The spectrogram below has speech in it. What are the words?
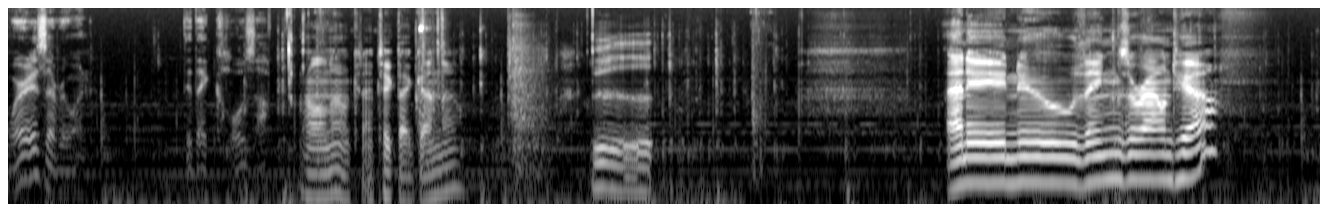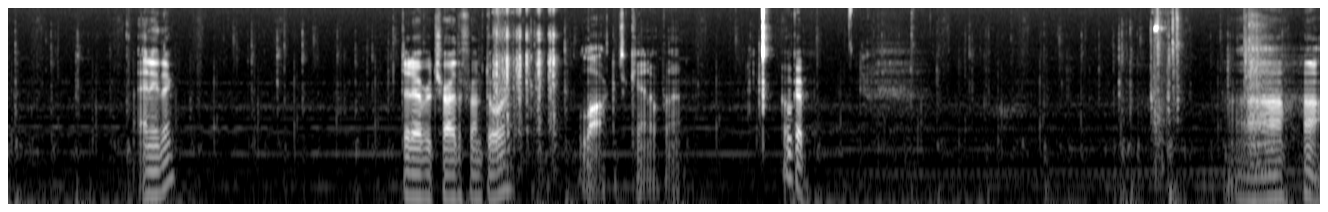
Where is everyone? Did they close up? I don't know. Can I take that gun now? Ugh. Any new things around here? Anything? Did I ever try the front door? Locked. Can't open it. Okay. Uh-huh.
